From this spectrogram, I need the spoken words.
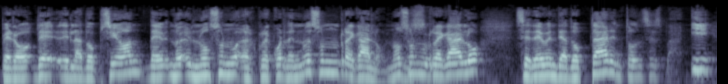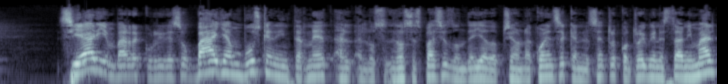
Pero de, de la adopción, de- no, no son, recuerden, no son un regalo, no son un regalo, se deben de adoptar, entonces va. Y si alguien va a recurrir a eso, vayan, busquen en internet a, a los, los espacios donde hay adopción. Acuérdense que en el Centro de Control y Bienestar Animal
